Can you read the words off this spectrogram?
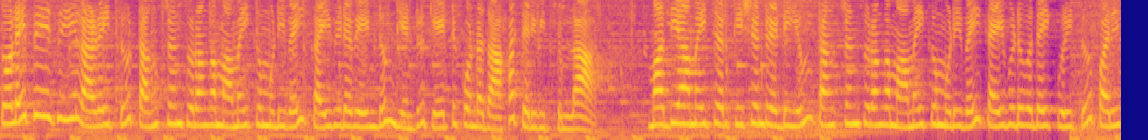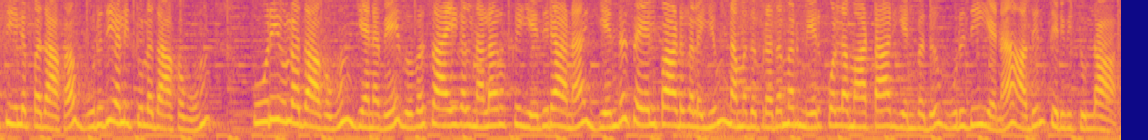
தொலைபேசியில் அழைத்து டங்ஸ்டன் சுரங்கம் அமைக்கும் முடிவை கைவிட வேண்டும் என்று கேட்டுக்கொண்டதாக தெரிவித்துள்ளார். மத்திய அமைச்சர் கிஷன் ரெட்டியும் டங்ஸ்டன் சுரங்கம் அமைக்கும் முடிவை கைவிடுவதை குறித்து பரிசீலிப்பதாக உறுதியளித்துள்ளதாகவும் கூறியுள்ளதாகவும் எனவே விவசாயிகள் நலனுக்கு எதிரான எந்த செயல்பாடுகளையும் நமது பிரதமர் மேற்கொள்ள மாட்டார் என்பது உறுதி என அதில் தெரிவித்துள்ளார்.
